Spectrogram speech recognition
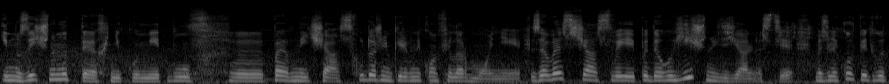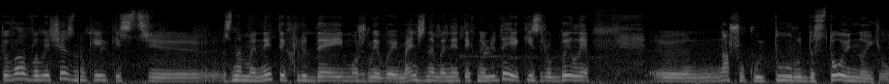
і музичному технікумі. Був е, певний час художнім керівником філармонії. За весь час своєї педагогічної діяльності Мезляков підготував величезну кількість е, знаменитих людей, можливо, і менш знаменитих, але людей, які зробили е, нашу культуру достойною.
